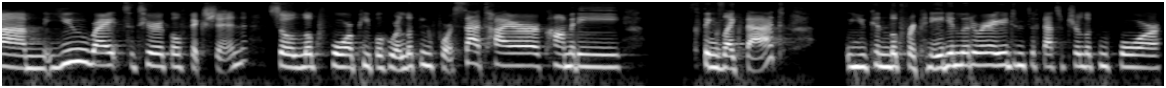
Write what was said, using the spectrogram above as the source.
Um, you write satirical fiction, so look for people who are looking for satire, comedy, things like that. You can look for Canadian literary agents if that's what you're looking for.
